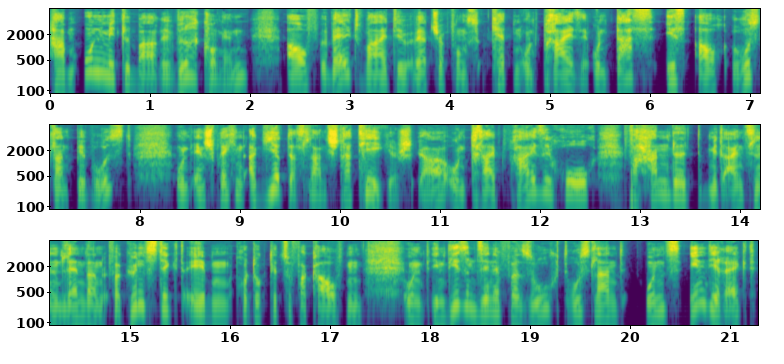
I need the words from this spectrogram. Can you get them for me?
haben unmittelbare Wirkungen auf weltweite Wertschöpfungsketten und Preise. Und das ist auch Russland bewusst und entsprechend agiert das Land strategisch, ja, und treibt Preise hoch, verhandelt mit einzelnen Ländern, vergünstigt eben Produkte zu verkaufen. Und in diesem Sinne versucht Russland uns indirekt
